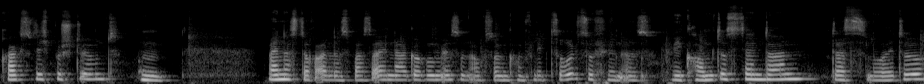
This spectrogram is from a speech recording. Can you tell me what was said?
fragst du dich bestimmt, hm, wenn das doch alles Wassereinlagerung ist und auf so einen Konflikt zurückzuführen ist, wie kommt es denn dann, dass Leute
